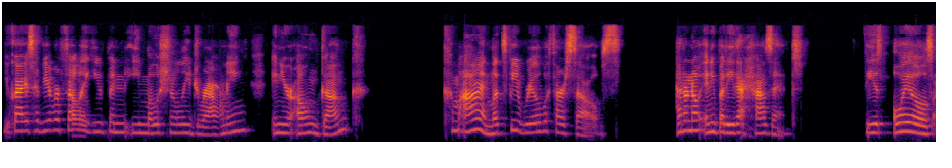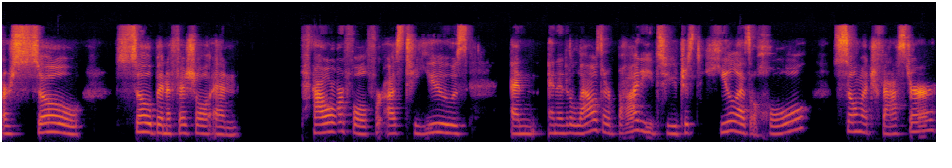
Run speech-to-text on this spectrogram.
You guys, have you ever felt like you've been emotionally drowning in your own gunk? Come on, let's be real with ourselves. I don't know anybody that hasn't. These oils are so, so beneficial and powerful for us to use and and it allows our body to just heal as a whole so much faster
